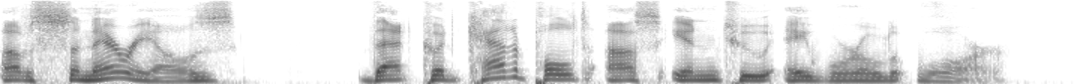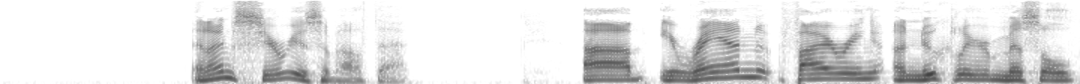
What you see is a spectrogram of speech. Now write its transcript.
of scenarios that could catapult us into a world war. And I'm serious about that. Uh, Iran firing a nuclear missile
